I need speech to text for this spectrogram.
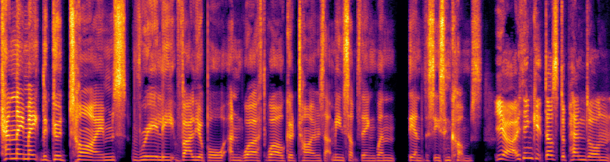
Can they make the good times really valuable and worthwhile good times that mean something when the end of the season comes. Yeah, I think it does depend on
